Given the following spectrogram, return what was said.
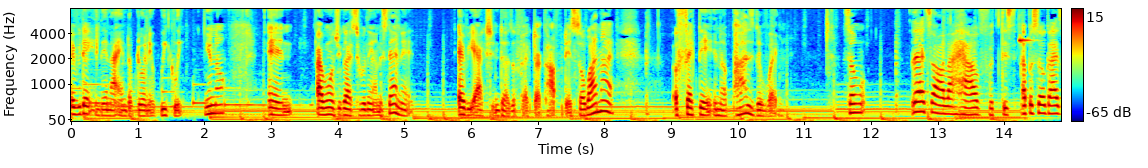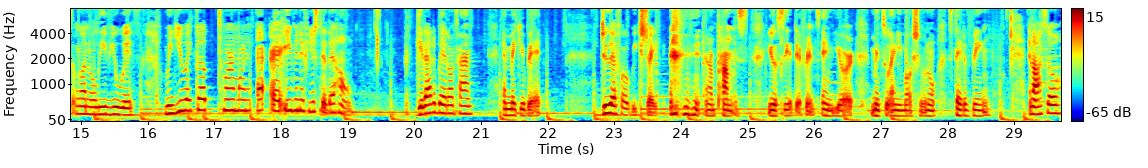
every day and then I end up doing it weekly, you know? And I want you guys to really understand that every action does affect our confidence. So why not affect it in a positive way? So that's all I have for this episode, guys. I'm going to leave you with when you wake up tomorrow morning, or even if you're still at home, get out of bed on time and make your bed. Do that for a week straight, and I promise you'll see a difference in your mental and emotional state of being. And also,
